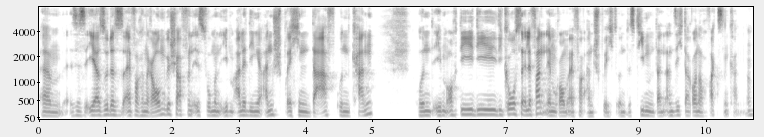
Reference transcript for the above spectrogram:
ähm, es ist eher so, dass es einfach ein Raum geschaffen ist, wo man eben alle Dinge ansprechen darf und kann und eben auch die, die, die großen Elefanten im Raum einfach anspricht und das Team dann an sich daran auch wachsen kann. Ne?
